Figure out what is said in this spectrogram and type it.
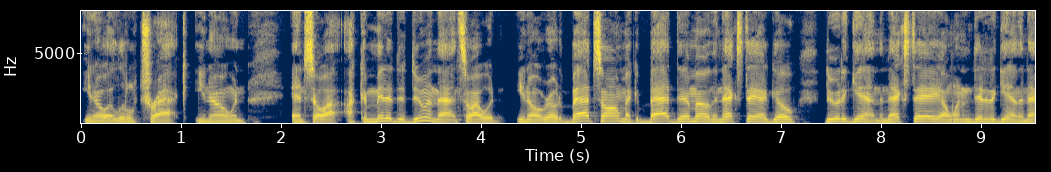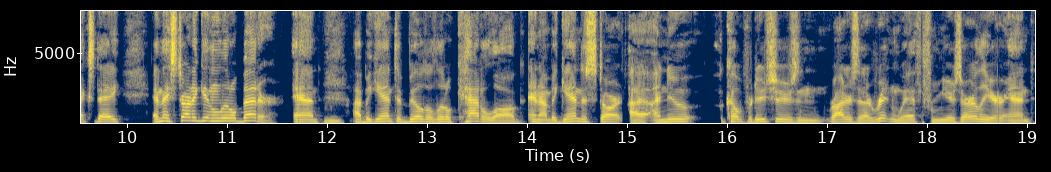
you know, a little track, you know, and and so I, I, committed to doing that. And so I would, you know, wrote a bad song, make a bad demo. The next day I'd go do it again. The next day I went and did it again. The next day, and they started getting a little better. And mm. I began to build a little catalog and I began to start. I, I knew a couple producers and writers that I'd written with from years earlier, and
